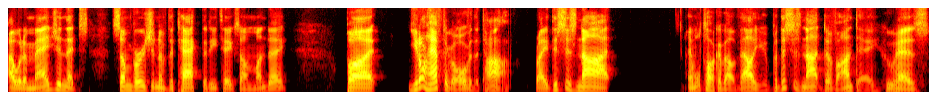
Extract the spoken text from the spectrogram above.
I would imagine that's some version of the tack that he takes on Monday. But you don't have to go over the top, right? This is not, and we'll talk about value, but this is not Davante who has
